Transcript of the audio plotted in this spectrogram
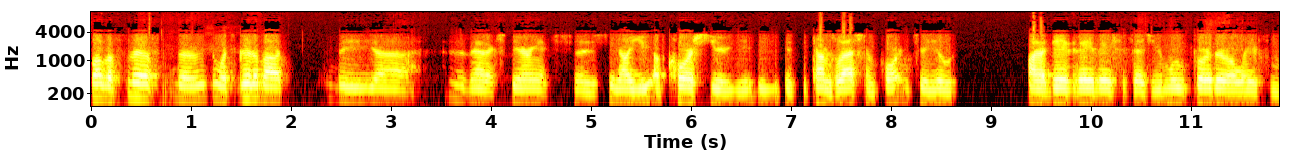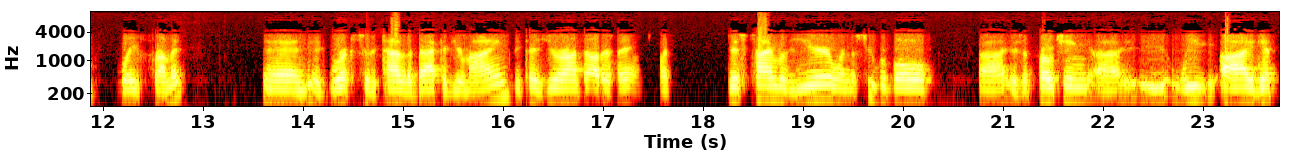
Well, the, the, the what's good about the uh, that experience is, you know, you of course you, you it becomes less important to you on a day to day basis as you move further away from away from it, and it works to the kind of the back of your mind because you're onto other things. But this time of the year, when the Super Bowl uh, is approaching, uh, we I get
